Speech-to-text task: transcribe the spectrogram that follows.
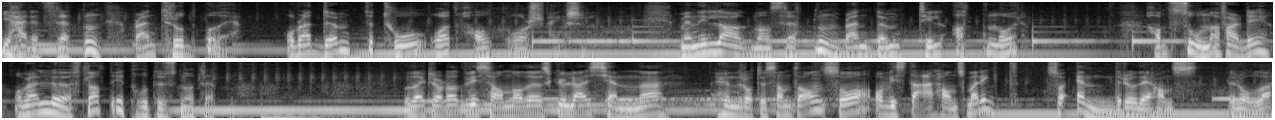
I herredsretten ble han trodd på det, og ble dømt til to og et halvt års fengsel. Men i lagmannsretten ble han dømt til 18 år. Han sona ferdig og ble løslatt i 2013. Og det er klart at Hvis han hadde skulle erkjenne 180-samtalen, så, og hvis det er han som har ringt, så endrer jo det hans rolle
